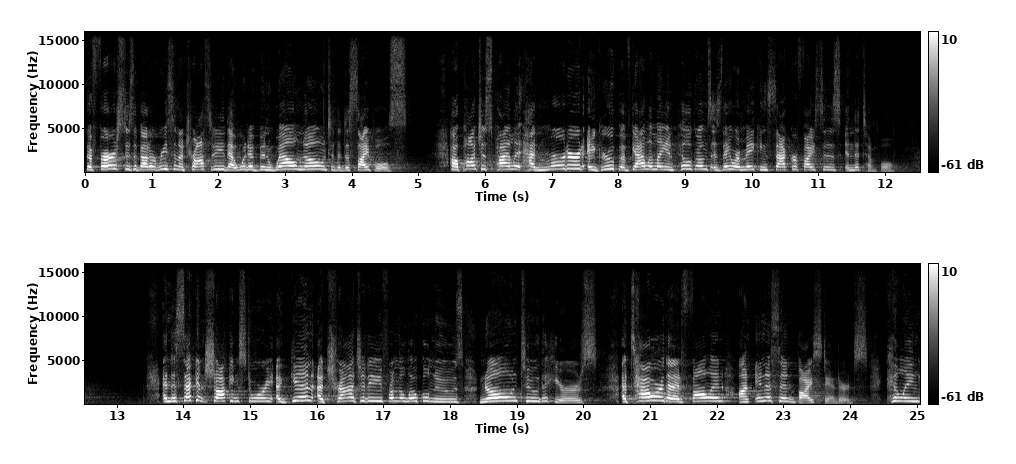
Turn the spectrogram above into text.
The first is about a recent atrocity that would have been well known to the disciples how Pontius Pilate had murdered a group of Galilean pilgrims as they were making sacrifices in the temple. And the second shocking story, again, a tragedy from the local news known to the hearers a tower that had fallen on innocent bystanders, killing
